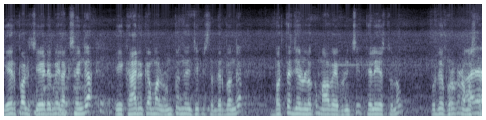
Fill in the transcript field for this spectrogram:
ఏర్పాటు చేయడమే లక్ష్యంగా ఈ కార్యక్రమాలు ఉంటుందని చెప్పి సందర్భంగా భక్తజనులకు మా వైపు నుంచి తెలియజేస్తున్నాం. ఉదయపూర్వక నమస్కారం.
